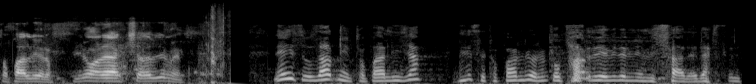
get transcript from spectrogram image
Toparlıyorum. Bir oraya alkış alabilir miyim? Neyse uzatmayayım toparlayacağım. Neyse toparlıyorum. Toparlayabilir miyim müsaade ederseniz?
